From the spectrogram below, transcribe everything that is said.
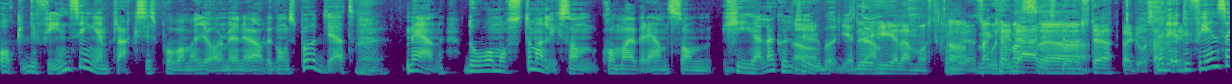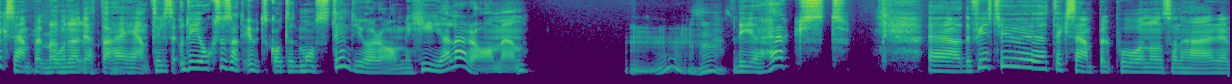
Och det finns ingen praxis på vad man gör med en övergångsbudget. Men då måste man liksom komma överens om hela kulturbudgeten. Det hela måste komma Ja, överens. men och det är där det stöper då. Men det, det finns exempel på Men, när eh, detta har hänt. Och det är också så att utskottet måste inte göra av med hela ramen. Det är högst. Eh, det finns ju ett exempel på någon sån här eh,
